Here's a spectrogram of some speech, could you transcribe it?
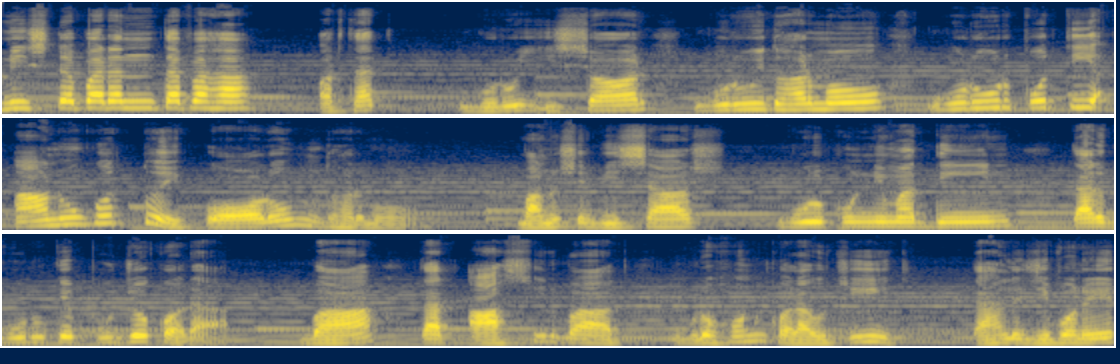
নিষ্ঠপরন্তপহা অর্থাৎ গুরুই ঈশ্বর, গুরুই ধর্ম, গুরুর প্রতি আনুগত্যই পরম ধর্ম। মানুষের বিশ্বাস গুরু পূর্ণিমার দিন তার গুরুকে পুজো করা বা তার আশীর্বাদ গ্রহণ করা উচিত, তাহলে জীবনের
